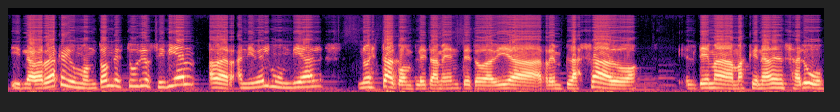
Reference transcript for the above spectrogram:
y la verdad que hay un montón de estudios, si bien, a ver, a nivel mundial no está completamente todavía reemplazado el tema más que nada en salud.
